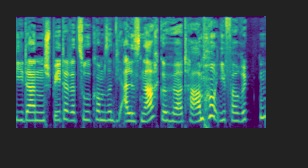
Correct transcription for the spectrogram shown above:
die dann später dazugekommen sind, die alles nachgehört haben, ihr Verrückten.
